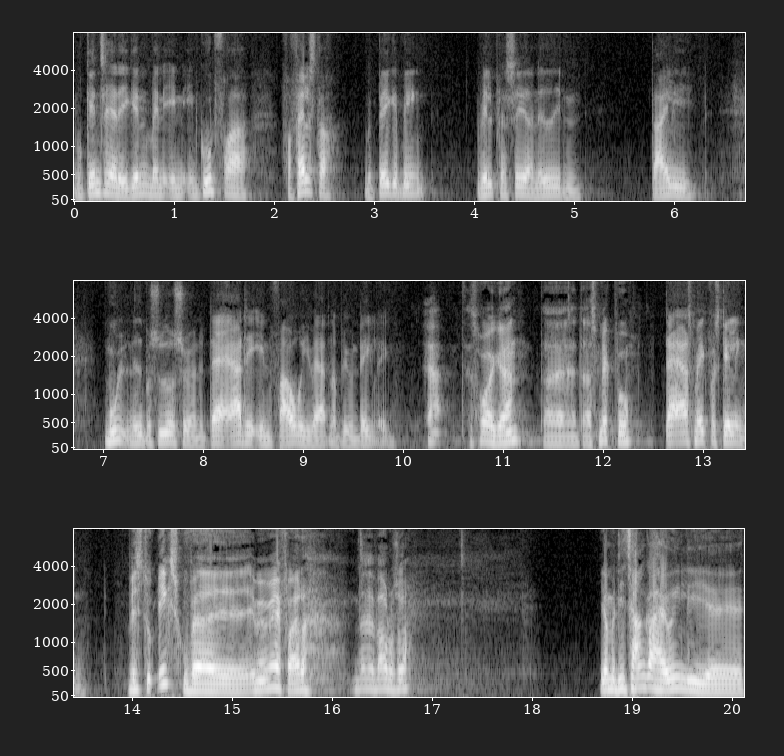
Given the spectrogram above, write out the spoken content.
nu gentager jeg det igen, men en, en gut fra, fra Falster med begge ben velplaceret nede i den dejlige muld nede på Sydersøerne, der er det en farverig verden at blive en del af. Ja, det tror jeg gerne. Der er, der er smæk på. Der er smæk for skillingen. Hvis du ikke skulle være øh, MMA-fighter, hvad var du så? Jamen, de tanker har jeg jo egentlig øh,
